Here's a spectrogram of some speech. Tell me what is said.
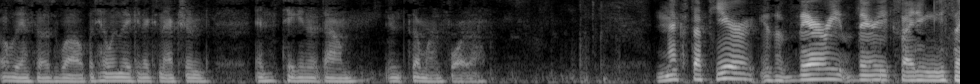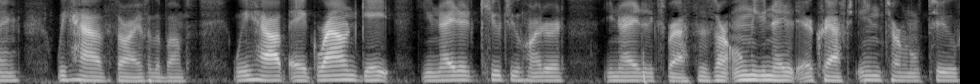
Atlanta as well. But he'll be making a connection and taking it down in somewhere in Florida. Next up here is a very, very exciting new thing. We have, sorry for the bumps, we have a ground gate United Q200 United Express. This is our only United aircraft in Terminal 2,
